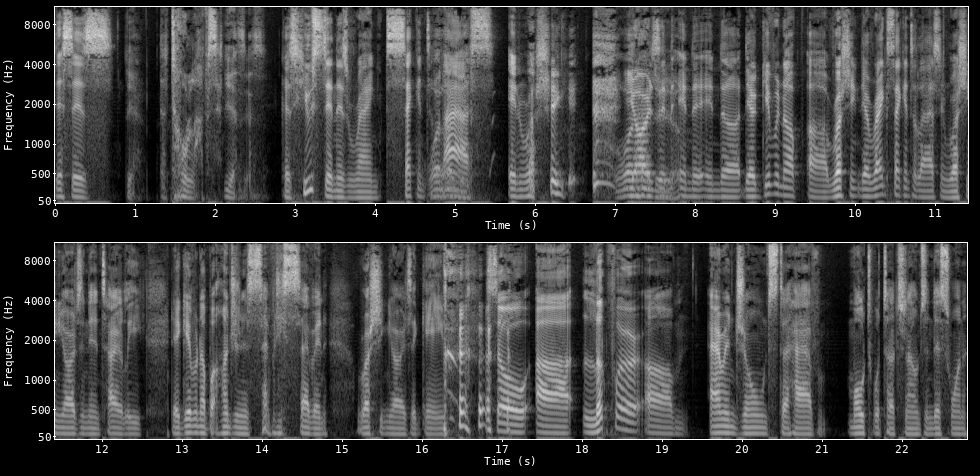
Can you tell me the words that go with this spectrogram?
this is Yeah. the total opposite Yes, yes. Because Houston is ranked second to 100. last in rushing yards in, in the in the they're giving up uh rushing they're ranked second to last in rushing yards in the entire league. They're giving up 177 rushing yards a game. so uh look for um Aaron Jones to have multiple touchdowns in this one.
